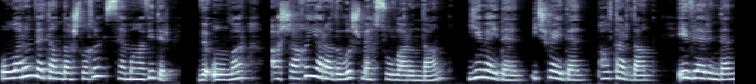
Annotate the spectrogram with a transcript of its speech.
Onların vətəndaşlığı səmavidir və onlar aşağı yaradılış məhsullarından, yeməkdən, içməkdən, paltardan, evlərindən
